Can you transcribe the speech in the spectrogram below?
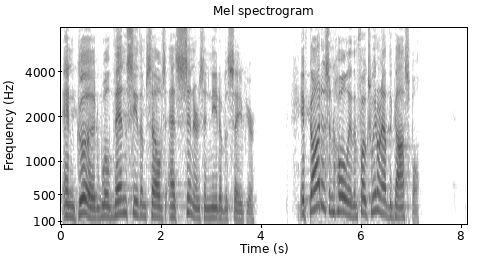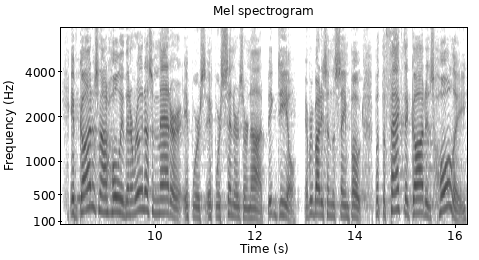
and good will then see themselves as sinners in need of a Savior. If God isn't holy, then, folks, we don't have the gospel. If God is not holy, then it really doesn't matter if we're, if we're sinners or not. Big deal. Everybody's in the same boat. But the fact that God is holy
